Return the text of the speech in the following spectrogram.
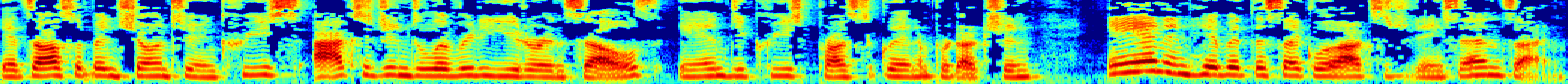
It's also been shown to increase oxygen delivery to uterine cells and decrease prostaglandin production and inhibit the cyclooxygenase enzyme.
